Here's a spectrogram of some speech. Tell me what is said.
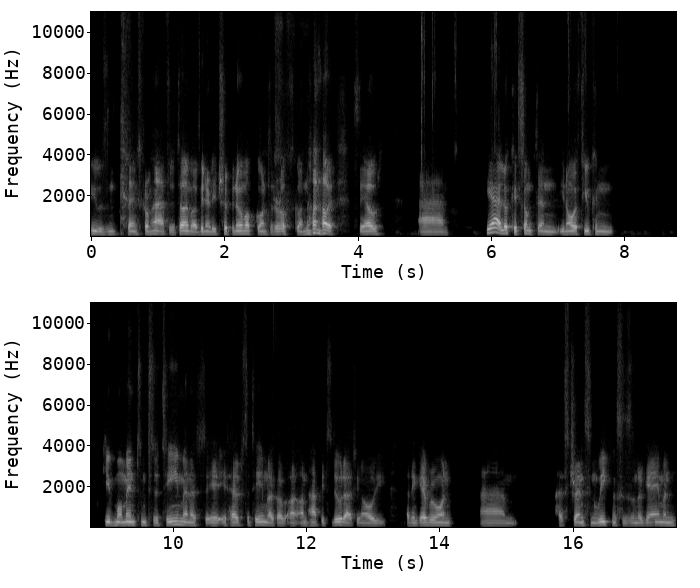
he was in playing scrum half at the time. I'd been really tripping him up, going to the roughs, going no, no, stay out. Um, yeah, look, it's something you know if you can give momentum to the team and it it, helps the team. Like I, I'm happy to do that. You know, I think everyone um, has strengths and weaknesses in their game, and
